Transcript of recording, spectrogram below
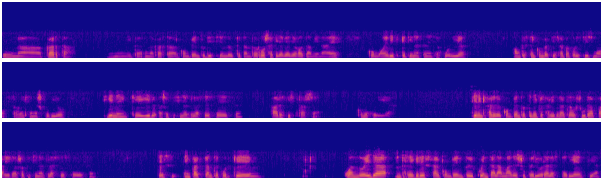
una carta, una carta al convento diciendo que tanto Rosa, que ya había llegado también a Ef, como Edith, que tiene ascendencia judía, aunque estén convertidos al catolicismo, el origen es judío, tienen que ir a las oficinas de las SS a registrarse como judías. Tienen que salir del convento, tienen que salir de la clausura para ir a las oficinas de las SS. Es impactante porque cuando ella regresa al convento y cuenta a la madre superior a la experiencia,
